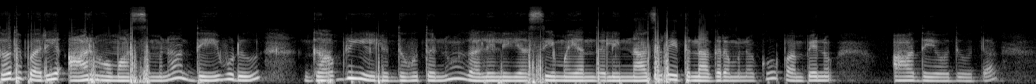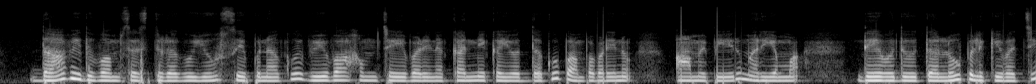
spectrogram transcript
తదుపరి ఆరవ మాసమున దేవుడు గాబ్రియేలు దూతను గలిలియ సీమయందలి నజరేతు నగరమునకు పంపెను. ఆ దేవదూత దావిదు వంశస్థుడగు యోసేపునకు వివాహం చేయబడిన కన్యక యొద్దకు పంపబడెను. ఆమె పేరు మరియమ్మ. దేవదూత లోపలికి వచ్చి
